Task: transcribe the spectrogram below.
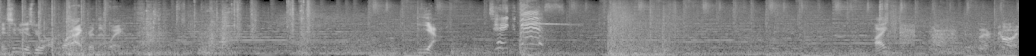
They seem to just be more more accurate that way. Yeah. Take this. I. They're good.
